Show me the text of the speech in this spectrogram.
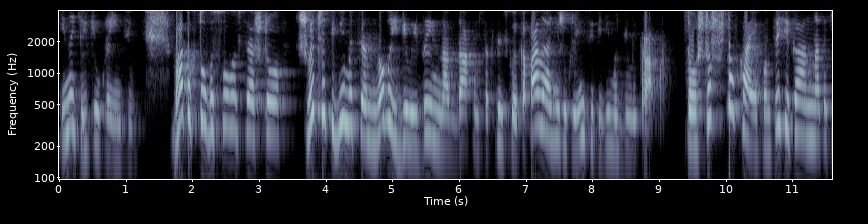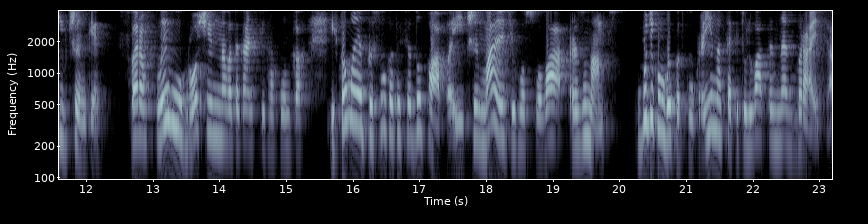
і не тільки українців. Багато хто висловився, що швидше підніметься новий білий дим над дахом Сакстинської капели, аніж українці піднімуть білий прапор. То що ж штовхає понтифіка на такі вчинки? Сфера впливу, гроші на ватиканських рахунках, і хто має прислухатися до папи, і чи мають його слова резонанс? У будь-якому випадку Україна капітулювати не збирається.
